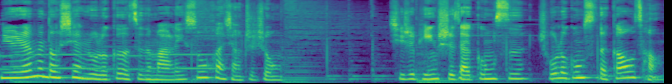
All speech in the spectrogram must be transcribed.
女人们都陷入了各自的玛丽苏幻想之中。其实平时在公司，除了公司的高层，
